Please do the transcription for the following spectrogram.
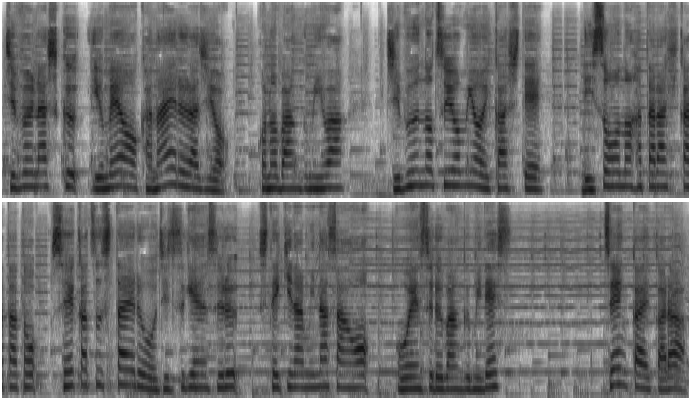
自分らしく夢を叶えるラジオ。この番組は自分の強みを活かして理想の働き方と生活スタイルを実現する素敵な皆さんを応援する番組です。前回から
